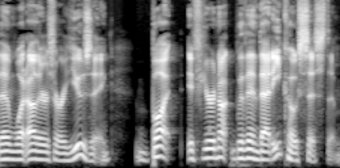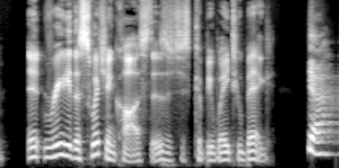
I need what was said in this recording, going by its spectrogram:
than what others are using. But if you're not within that ecosystem, it really the switching cost is just could be way too big. Yeah,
